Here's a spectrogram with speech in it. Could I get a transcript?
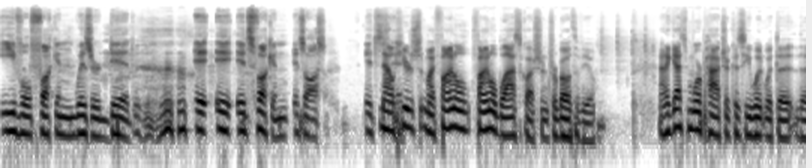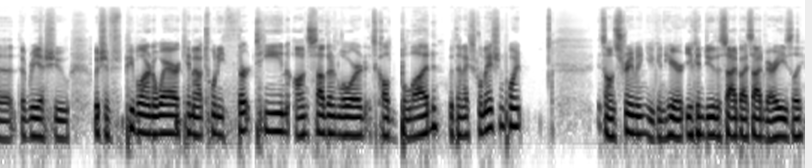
evil fucking wizard did, it, it it's fucking it's awesome. It's Now it- here's my final final blast question for both of you, and I guess more Patrick because he went with the the the reissue, which if people aren't aware, came out 2013 on Southern Lord. It's called Blood with an exclamation point. It's on streaming. You can hear you can do the side by side very easily.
